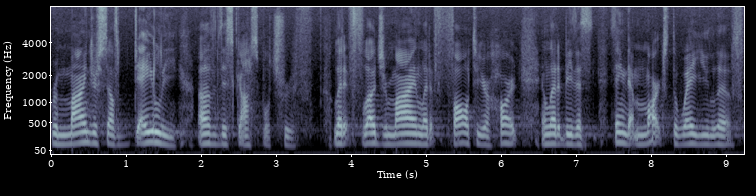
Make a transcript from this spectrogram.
remind yourself daily of this gospel truth. Let it flood your mind, let it fall to your heart, and let it be the thing that marks the way you live.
